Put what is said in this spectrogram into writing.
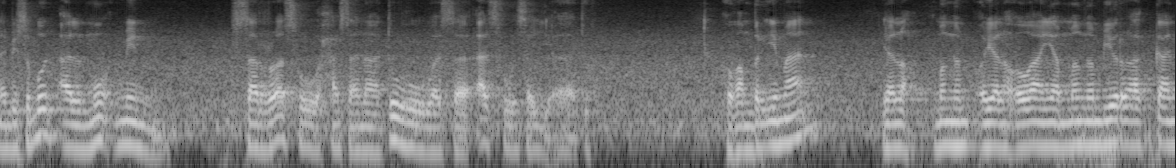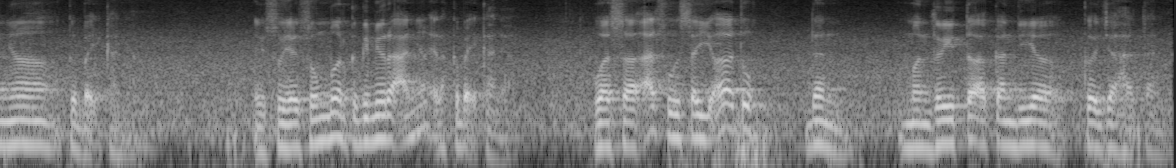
Nabi sebut al-mu'min sarrasu hasanatuhu wa sa'ashu sayyiatuh orang beriman ialah ialah orang yang mengembirakannya kebaikannya. Jadi sumber, sumber kegembiraannya ialah kebaikannya. Wa sa'ashu sayyiatuh dan menderitakan dia kejahatannya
